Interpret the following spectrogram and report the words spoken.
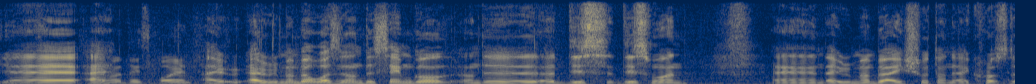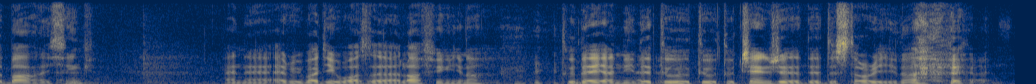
Yeah, I, this point. I, I remember was on the same goal on the uh, this this one, and I remember I shoot on the, I crossed the bar I think, and uh, everybody was uh, laughing you know. Today I needed to, to, to change uh, the, the story you know.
